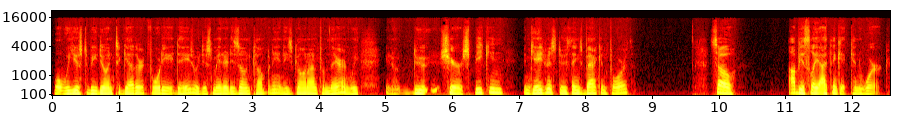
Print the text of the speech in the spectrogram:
what we used to be doing together at 48 Days. We just made it his own company, and he's gone on from there. And we, you know, do share speaking engagements, do things back and forth. So, obviously, I think it can work.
